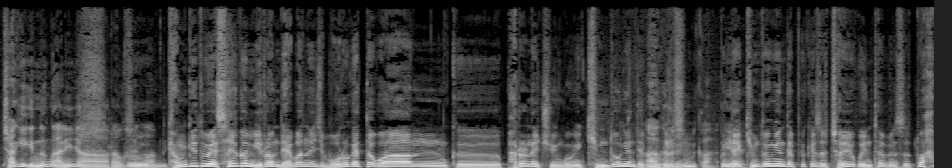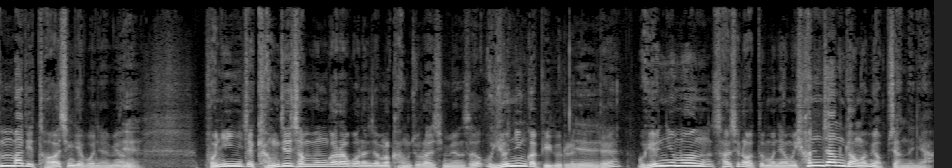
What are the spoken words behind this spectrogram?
자격 있는 거 아니냐라고 그 생각합니다. 경기도에 세금 1원 내봤는지 모르겠다고 한 그 발언의 주인공이 김동연 대표거든요. 아, 그렇습니까? 근데 예. 김동연 대표께서 저희하고 인터뷰에서 또 한마디 더 하신 게 뭐냐면 예. 본인이 이제 경제 전문가라고 하는 점을 강조를 하시면서 의원님과 비교를 했는데 예. 의원님은 사실은 어떤 뭐냐면 현장 경험이 없지 않느냐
